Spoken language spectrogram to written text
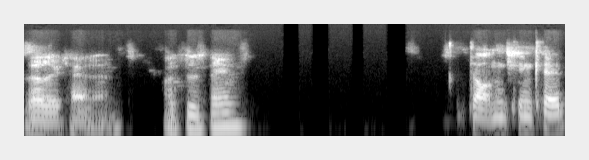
The other tight end. What's his name? Dalton Kincaid.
